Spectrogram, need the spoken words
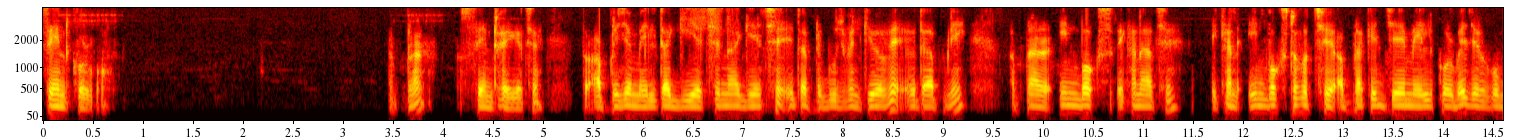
সেন্ড করব। আপনার সেন্ড হয়ে গেছে। তো আপনি যে মেইলটা গিয়েছে না গিয়েছে, এটা আপনি বুঝবেন কীভাবে? এটা আপনি আপনার ইনবক্স এখানে আছে। এখানে ইনবক্সটা হচ্ছে আপনাকে যে মেইল করবে, যেরকম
